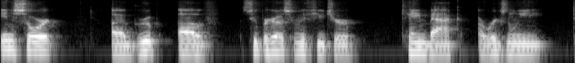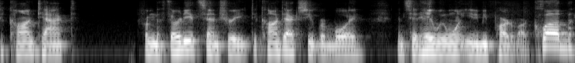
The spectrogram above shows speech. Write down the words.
In short, a group of superheroes from the future came back originally to contact from the 30th century to contact Superboy and said, Hey, we want you to be part of our club.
